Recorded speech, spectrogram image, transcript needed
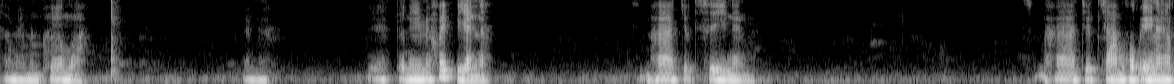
ทำไมมันเพิ่มวะเดี๋ยวนะเอ๊ะตัวนี้ไม่ค่อยเปลี่ยนนะ 15.41 15.36เองนะครับ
